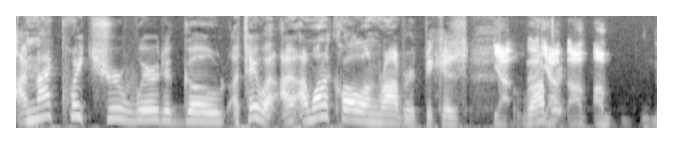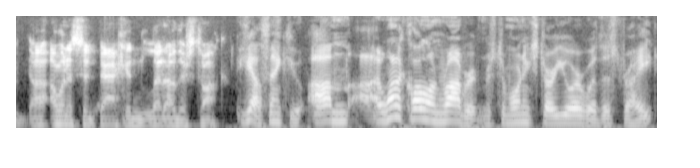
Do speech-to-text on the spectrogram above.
I'm not quite sure where to go. I'll tell you what, I, I want to call on Robert because yeah, Robert, yeah, I'll, I'll I want to sit back and let others talk. Yeah, thank you. Um, I want to call on Robert, Mr. Morningstar. You are with us, right?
